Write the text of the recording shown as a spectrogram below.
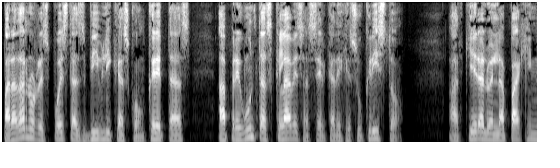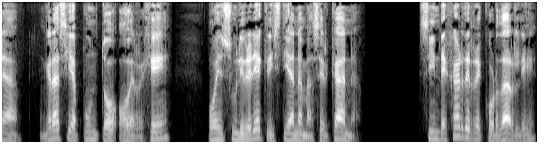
para darnos respuestas bíblicas concretas a preguntas claves acerca de Jesucristo. Adquiéralo en la página gracia.org o en su librería cristiana más cercana. Sin dejar de recordarle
